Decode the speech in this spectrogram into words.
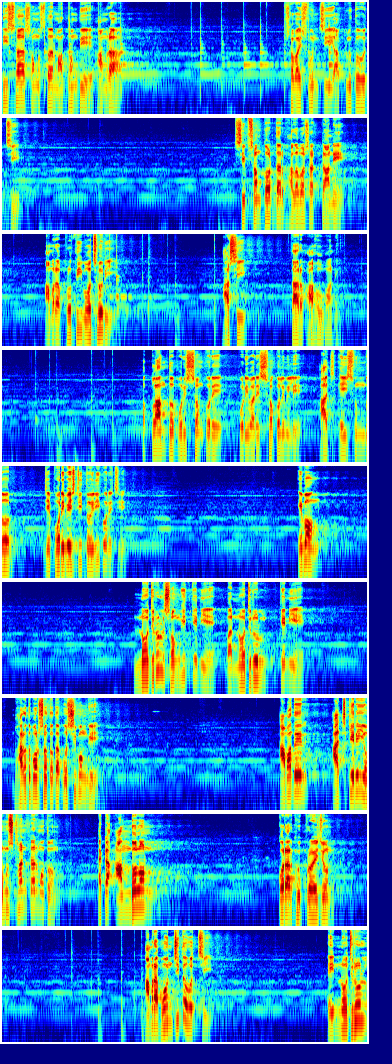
দিশা সংস্থার মাধ্যম দিয়ে আমরা সবাই শুনছি, আপ্লুত হচ্ছি। শিবশঙ্কর তার ভালোবাসার টানে আমরা প্রতি বছরই আসি তার আহ্বানে। অক্লান্ত পরিশ্রম করে পরিবারের সকলে মিলে আজ এই সুন্দর যে পরিবেশটি তৈরি করেছে এবং নজরুল সঙ্গীতকে নিয়ে বা নজরুলকে নিয়ে ভারতবর্ষ তথা পশ্চিমবঙ্গে আমাদের আজকের এই অনুষ্ঠানটার মতন একটা আন্দোলন করার খুব প্রয়োজন। আমরা বঞ্চিত হচ্ছি। এই নজরুল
